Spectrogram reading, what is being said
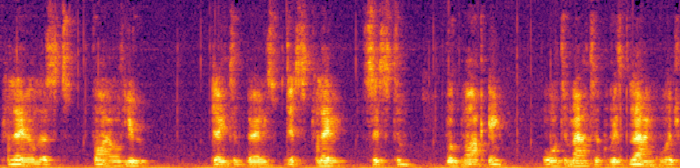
Playlist. File view. Database display system bookmarking automatic with language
